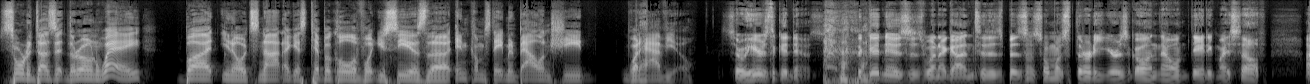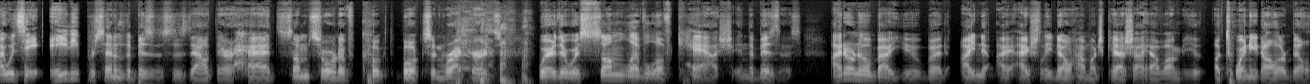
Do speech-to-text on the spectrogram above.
sort of does it their own way but you know it's not i guess typical of what you see as the income statement balance sheet what have you. So here's the good news. The good news is when i got into this business almost 30 years ago and now i'm dating myself i would say 80% of the businesses out there had some sort of cooked books and records where there was some level of cash in the business I don't know about you, but I, I actually know how much cash I have on me a $20 bill.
